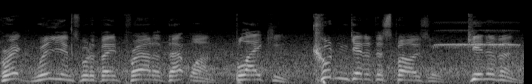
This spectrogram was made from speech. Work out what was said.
Greg Williams would have been proud of that one. Blakey couldn't get a disposal. Ginnivan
